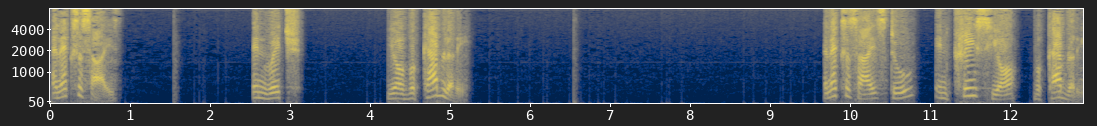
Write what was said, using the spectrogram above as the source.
an exercise in which your vocabulary an exercise to increase your vocabulary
